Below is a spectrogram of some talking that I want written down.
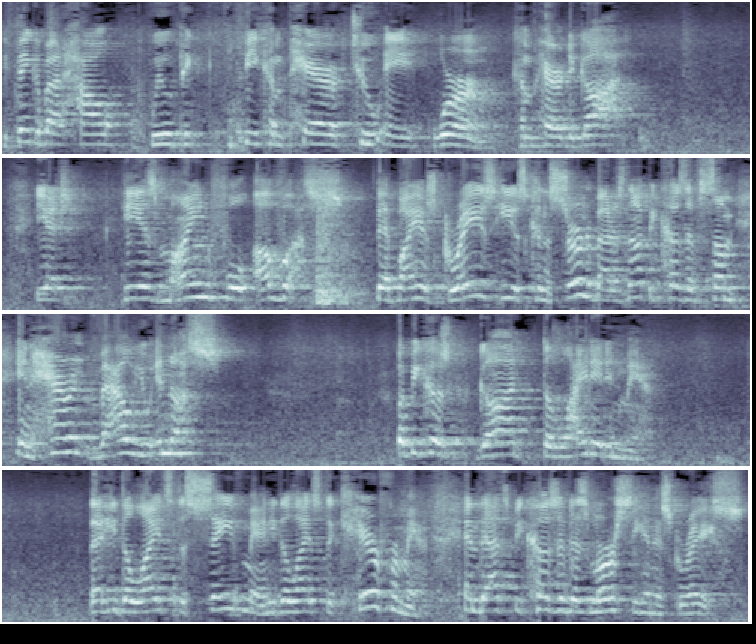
you think about how we would be compared to a worm compared to God. Yet He is mindful of us. That by His grace He is concerned about us not because of some inherent value in us, but because God delighted in man. That He delights to save man, He delights to care for man. And that's because of His mercy and His grace.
